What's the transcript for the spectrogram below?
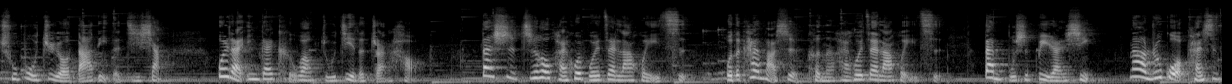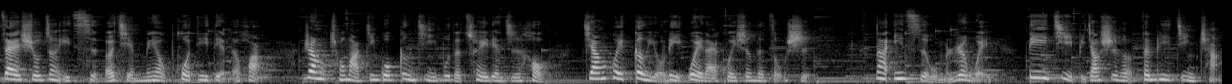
初步具有打底的迹象。未来应该渴望逐渐的转好，但是之后还会不会再拉回一次？我的看法是，可能还会再拉回一次，但不是必然性。那如果盘势再修正一次，而且没有破低点的话，让筹码经过更进一步的淬炼之后，将会更有利未来回升的走势。那因此，我们认为第一季比较适合分批进场，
